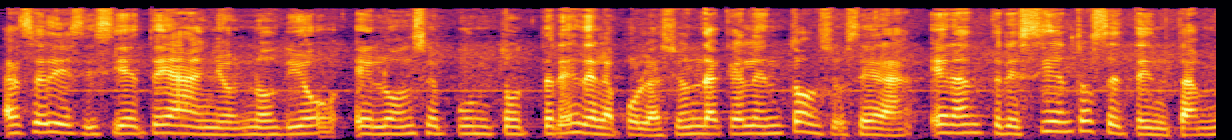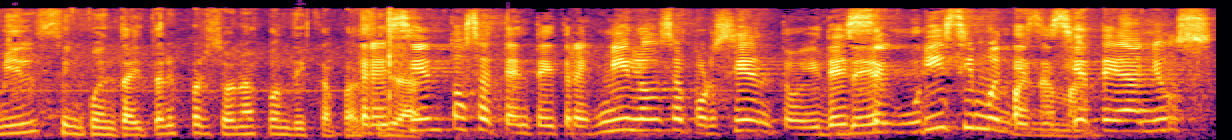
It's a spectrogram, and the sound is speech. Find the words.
hace 17 años nos dio el 11.3 de la población de aquel entonces, o sea, eran 370.053 personas con discapacidad. 373.000, 11%, y de, segurísimo en 17 años.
